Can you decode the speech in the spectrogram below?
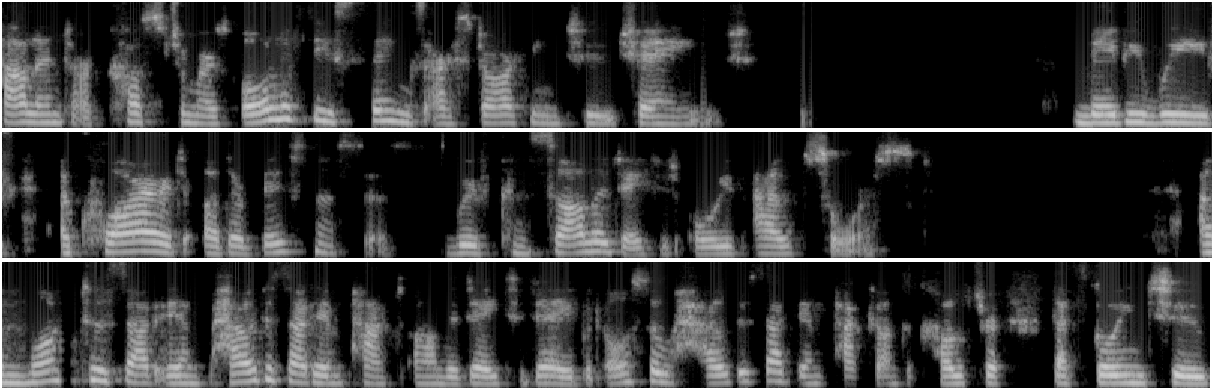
talent our customers all of these things are starting to change. Maybe we've acquired other businesses we've consolidated or we've outsourced and what does that imp- how does that impact on the day to day but also how does that impact on the culture that's going to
